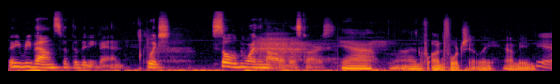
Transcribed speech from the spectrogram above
He rebounds with the minivan, which sold more than all of those cars. yeah, unfortunately, I mean, Yeah.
